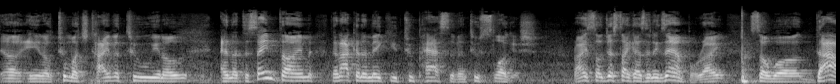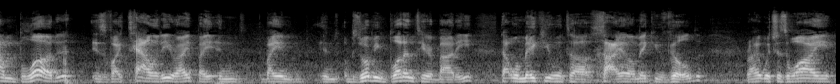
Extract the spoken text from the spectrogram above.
uh, you know, too much taiva, too, you know, and at the same time, they're not going to make you too passive and too sluggish, right? So just like as an example, right? So uh, dam, blood, is vitality, right? By in, by in, in absorbing blood into your body, that will make you into a chaya, will make you vild right? Which is why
